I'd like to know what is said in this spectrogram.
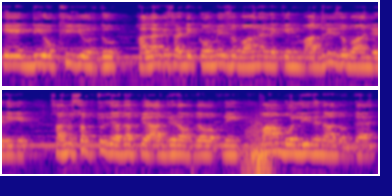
ਕਿ ਇੱਕ ਦੀ ਔਖੀ ਜੀ ਉਰਦੂ। ਹਾਲਾਂਕਿ ਸਾਡੀ ਕੌਮੀ ਜ਼ੁਬਾਨ ਹੈ, ਲੇਕਿਨ ਮਾਦਰੀ ਜ਼ੁਬਾਨ ਜਿਹੜੀ ਹੈ, ਸਾਨੂੰ ਸਭ ਤੋਂ ਜ਼ਿਆਦਾ ਪਿਆਰ ਜਿਹੜਾ ਹੁੰਦਾ, ਉਹ ਆਪਣੀ ਮਾਂ ਬੋਲੀ ਦੇ ਨਾਲ ਹੁੰਦਾ ਹੈ,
